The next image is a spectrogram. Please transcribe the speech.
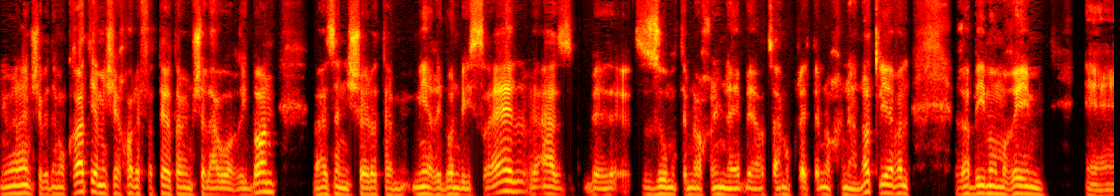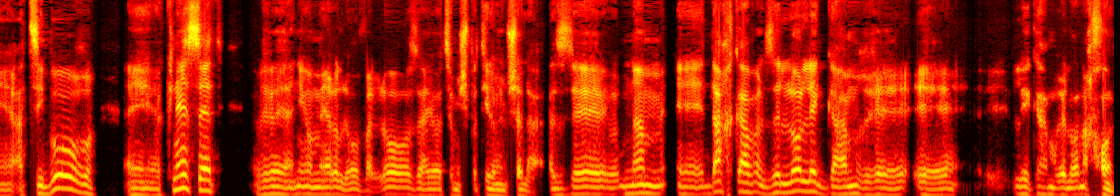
אני אומר להם שבדמוקרטיה מי שיכול לפטר את הממשלה הוא הריבון, ואז אני שואל אותם מי הריבון בישראל, ואז בזום אתם לא יכולים, בהרצאה מוקלטת אתם לא יכולים לענות לי, אבל רבים אומרים אה, הציבור, הכנסת, ואני אומר לא, אבל לא, זה היועץ המשפטי לממשלה. אז אמנם דחקה, אבל זה לא לגמרי לגמרי לא נכון.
